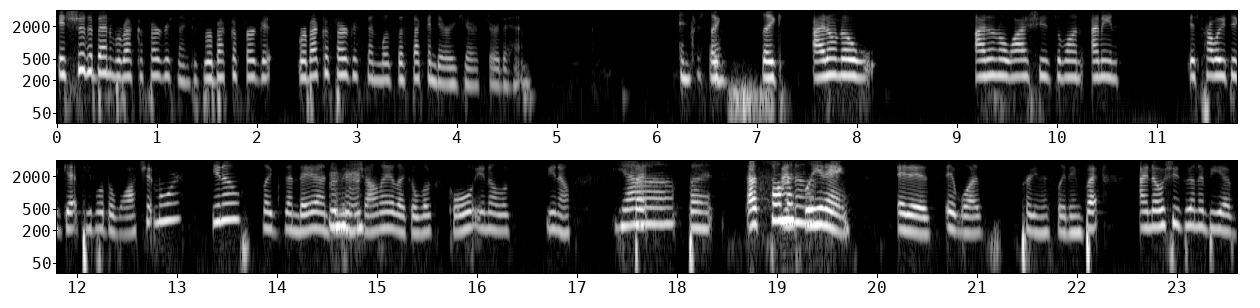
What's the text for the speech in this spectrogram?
it should have been Rebecca Ferguson because Rebecca Ferg Rebecca Ferguson was the secondary character to him. Interesting. Like I don't know I don't know why she's the one. I mean, it's probably to get people to watch it more, you know? Like Zendaya and Timothée Chalamet, like it looks cool, you know, looks, you know, yeah, but, that's so misleading. it is it was pretty misleading, but I know she's going to be a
